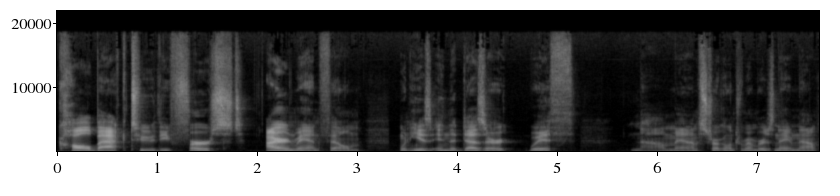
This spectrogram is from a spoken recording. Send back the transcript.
call back to the first Iron Man film when he is in the desert with no man, I'm struggling to remember his name now.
